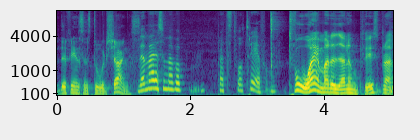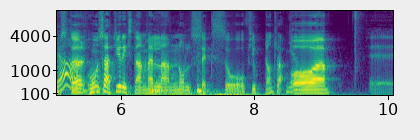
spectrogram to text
det finns en stor chans. Vem är det som är på plats två, tre? Tvåa är Maria Lundqvist Bremster. Ja. Hon satt ju i riksdagen mellan 06 och 14 tror jag. Ja. Och... Eh,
